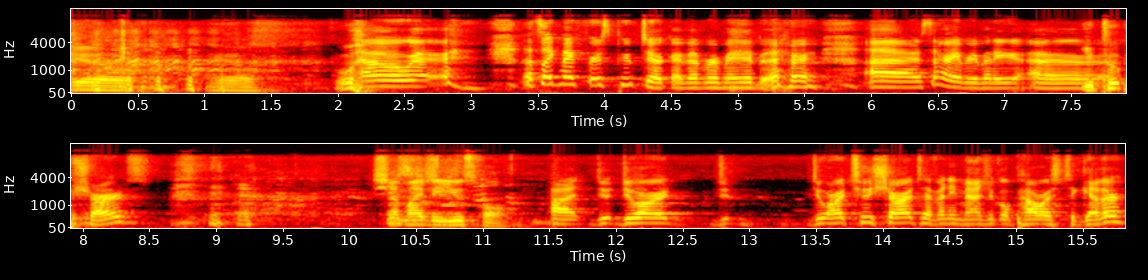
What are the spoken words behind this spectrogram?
Ew. Ew. oh, uh, that's like my first poop joke I've ever made. ever. Uh, sorry, everybody. Uh, You poop shards? that might be useful. Uh, do, do our do, do our two shards have any magical powers together?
